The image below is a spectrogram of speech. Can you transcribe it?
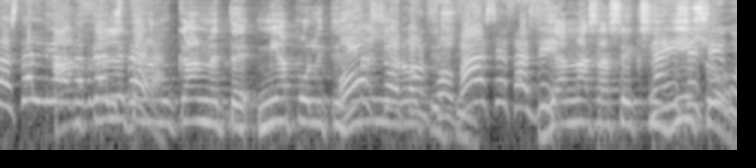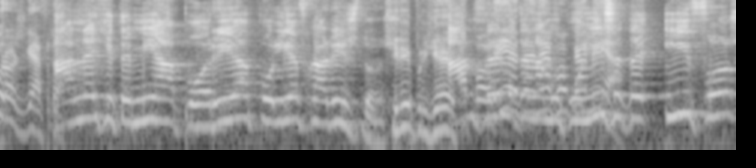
ένα Στάλιν για να τα Αν βγάλεις θέλετε πέρα. να μου κάνετε μια πολιτισμένη Όσο τον ερώτηση φοβάσαι, θα ζει. για να σας Να εξηγήσω είσαι σίγουρος γι' αυτό. αν έχετε μια απορία, πολύ ευχαρίστως. Κύριε Υπουργέ, Αν Απορία θέλετε δεν να έχω μου καμία. πουλήσετε ύφος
